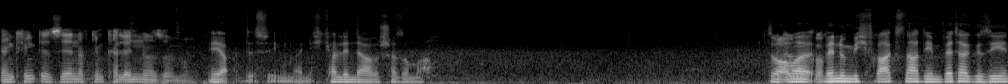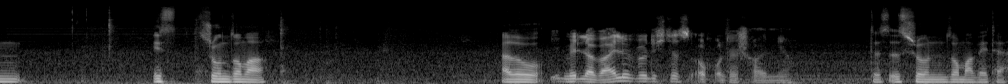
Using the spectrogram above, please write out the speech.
Dann klingt das sehr nach dem Kalendersommer. Ja, deswegen meine ich kalendarischer Sommer. So, aber komm. wenn du mich fragst nach dem Wetter gesehen, ist schon Sommer. Also, Mittlerweile würde ich das auch unterschreiben, ja. das ist schon Sommerwetter.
